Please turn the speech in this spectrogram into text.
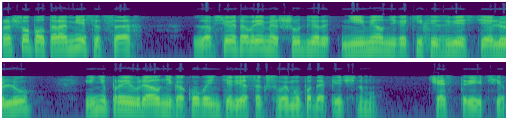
Прошло полтора месяца. За все это время Шудлер не имел никаких известий о Люлю и не проявлял никакого интереса к своему подопечному. Часть третья.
